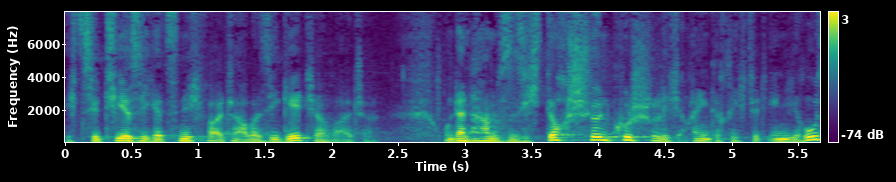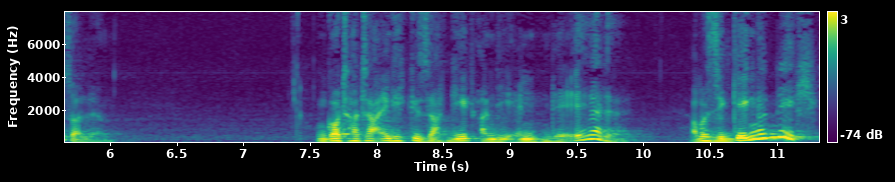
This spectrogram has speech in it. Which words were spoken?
Ich zitiere sie jetzt nicht weiter, aber sie geht ja weiter. Und dann haben sie sich doch schön kuschelig eingerichtet in Jerusalem. Und Gott hatte eigentlich gesagt, geht an die Enden der Erde. Aber sie gingen nicht.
